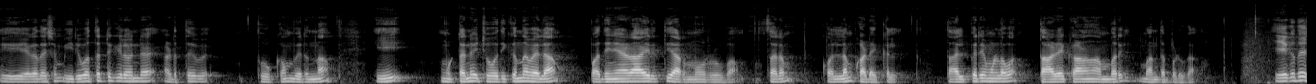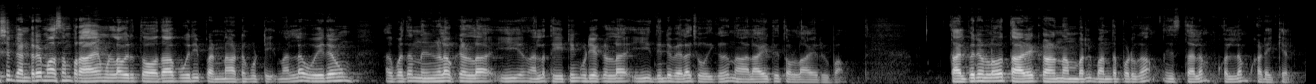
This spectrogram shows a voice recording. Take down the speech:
ഈ ഏകദേശം ഇരുപത്തെട്ട് കിലോന്റെ അടുത്ത് തൂക്കം വരുന്ന ഈ മുട്ടന് ചോദിക്കുന്ന വില പതിനേഴായിരത്തി അറുന്നൂറ് രൂപ. സ്ഥലം കൊല്ലം കടയ്ക്കൽ. താല്പര്യമുള്ളവർ താഴെ കാണുന്ന നമ്പറിൽ ബന്ധപ്പെടുക. ഏകദേശം രണ്ടര മാസം പ്രായമുള്ള ഒരു തോതാപൂരി പെണ്ണാട്ടുംകുട്ടി നല്ല ഉയരവും അതുപോലെ തന്നെ നീളമൊക്കെ ഉള്ള ഈ നല്ല തീറ്റയും കൂടിയൊക്കെ ഉള്ള ഈ ഇതിന്റെ വില ചോദിക്കുന്നത് നാലായിരത്തി തൊള്ളായിരം രൂപ. താല്പര്യമുള്ളവർ താഴെ കാണുന്ന നമ്പറിൽ ബന്ധപ്പെടുക. ഈ സ്ഥലം കൊല്ലം കടയ്ക്കൽ.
